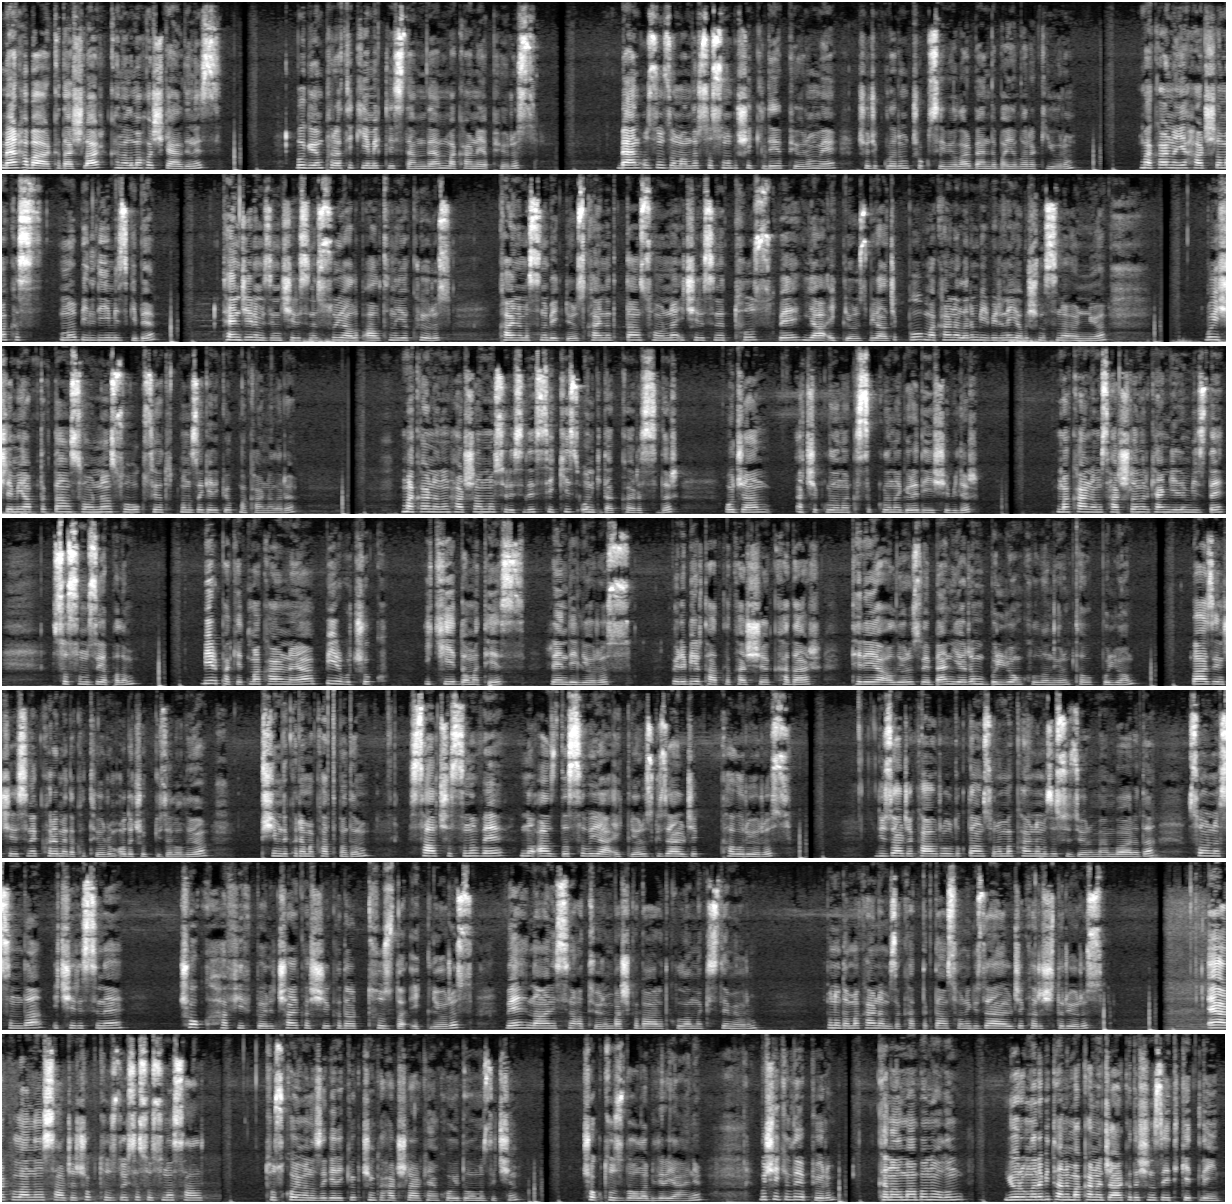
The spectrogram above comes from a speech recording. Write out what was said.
Merhaba arkadaşlar, kanalıma hoş geldiniz. Bugün pratik yemek listemden makarna yapıyoruz. Ben uzun zamandır sosunu bu şekilde yapıyorum ve çocuklarım çok seviyorlar. Ben de bayılarak yiyorum. Makarnayı harçlama kısmı bildiğimiz gibi tenceremizin içerisine suyu alıp altını yakıyoruz. Kaynamasını bekliyoruz. Kaynadıktan sonra içerisine tuz ve yağ ekliyoruz birazcık. Bu makarnaların birbirine yapışmasını önlüyor. Bu işlemi yaptıktan sonra soğuk suya tutmanıza gerek yok makarnaları. Makarnanın harçlanma süresi de 8-12 dakika arasıdır. Ocağın açıklığına, kısıklığına göre değişebilir. Makarnamız harçlanırken gelin biz de sosumuzu yapalım. Bir paket makarnaya 1,5-2 domates rendeliyoruz. Böyle bir tatlı kaşığı kadar tereyağı alıyoruz ve ben yarım bulyon kullanıyorum. Tavuk bulyon. Bazen içerisine krema da katıyorum. O da çok güzel oluyor. Şimdi krema katmadım. Salçasını ve az da sıvı yağ ekliyoruz. Güzelce kavuruyoruz. Güzelce kavrulduktan sonra makarnamızı süzüyorum ben bu arada. Sonrasında içerisine çok hafif böyle çay kaşığı kadar tuz da ekliyoruz. Ve nanesini atıyorum. Başka baharat kullanmak istemiyorum. Bunu da makarnamıza kattıktan sonra güzelce karıştırıyoruz. Eğer kullandığınız salça çok tuzluysa sosuna sal tuz koymanıza gerek yok. Çünkü harçlarken koyduğumuz için çok tuzlu olabilir yani. Bu şekilde yapıyorum. Kanalıma abone olun. Yorumlara bir tane makarnacı arkadaşınızı etiketleyin.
